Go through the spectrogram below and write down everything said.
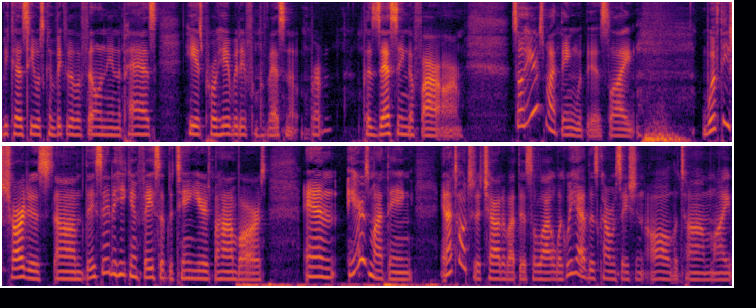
because he was convicted of a felony in the past, he is prohibited from possessing a firearm. So here's my thing with this: like, with these charges, um, they say that he can face up to ten years behind bars. And here's my thing, and I talk to the child about this a lot. Like, we have this conversation all the time. Like,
